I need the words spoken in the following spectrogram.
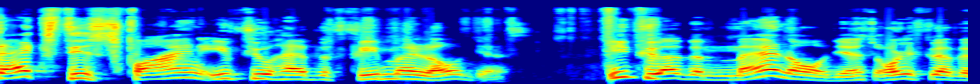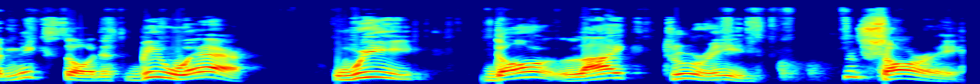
text is fine if you have a female audience. If you have a man audience or if you have a mixed audience, beware. We don't like to read. Sorry.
